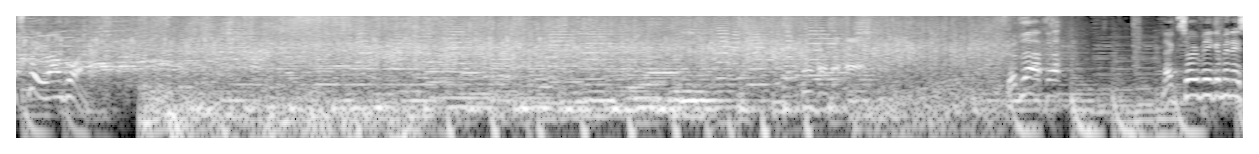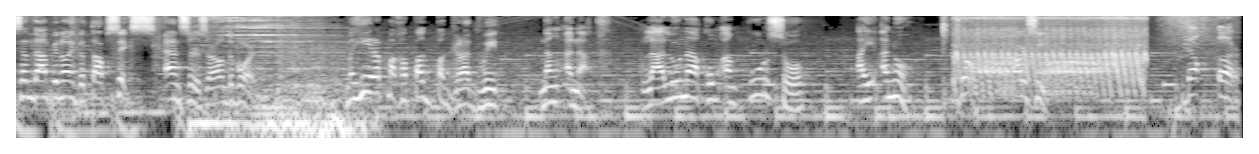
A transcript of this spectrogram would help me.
Let's play round one. Good luck. Nag-survey kami ng isang daang Pinoy. The top six answers are on the board. Mahirap makapagpag-graduate ng anak. Lalo na kung ang kurso ay ano. Go, RC. Doktor.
